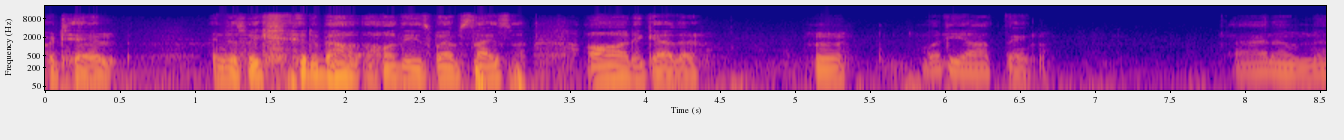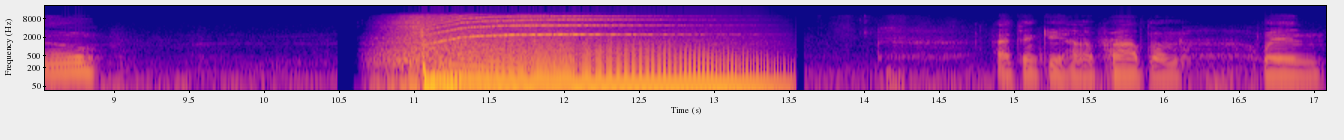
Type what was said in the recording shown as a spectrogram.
or ten and just forget about all these websites altogether. Hmm. What do y'all think? I don't know. I think you have a problem when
